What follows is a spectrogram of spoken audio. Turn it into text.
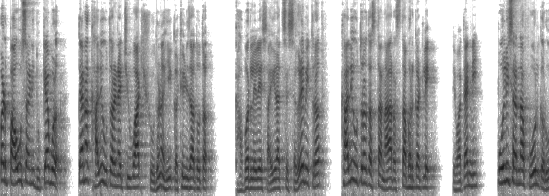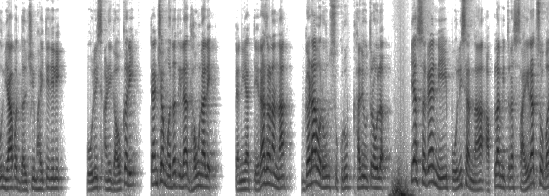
पण पाऊस आणि धुक्यामुळं त्यांना खाली उतरण्याची वाट शोधणंही कठीण जात होतं. घाबरलेले साईराजचे सगळे मित्र खाली उतरत असताना रस्ता भरकटले. तेव्हा त्यांनी पोलिसांना फोन करून याबद्दलची माहिती दिली. पोलीस आणि गावकरी त्यांच्या मदतीला धावून आले. त्यांनी या तेरा जणांना गडावरून सुखरूप खाली उतरवलं. या सगळ्यांनी पोलिसांना आपला मित्र साईराज सोबत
